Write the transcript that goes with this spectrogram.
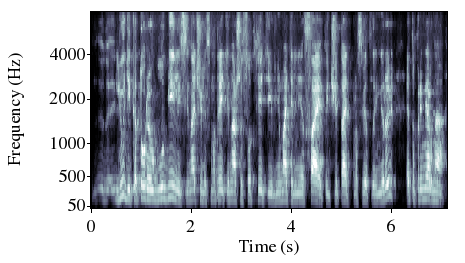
люди, которые углубились и начали смотреть и наши соцсети, и внимательнее сайты, читать про светлые миры, это примерно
